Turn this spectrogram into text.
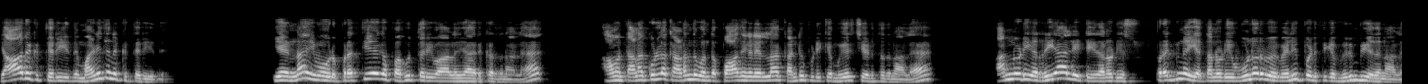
யாருக்கு தெரியுது? மனிதனுக்கு தெரியுது. ஏன்னா இவன் ஒரு பிரத்யேக பகுத்தறிவாளையா இருக்கிறதுனால அவன் தனக்குள்ள கடந்து வந்த பாதைகள் எல்லாம் கண்டுபிடிக்க முயற்சி எடுத்ததுனால தன்னுடைய ரியாலிட்டி தன்னுடைய பிரக்னையை தன்னுடைய உணர்வை வெளிப்படுத்திக்க விரும்பியதுனால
